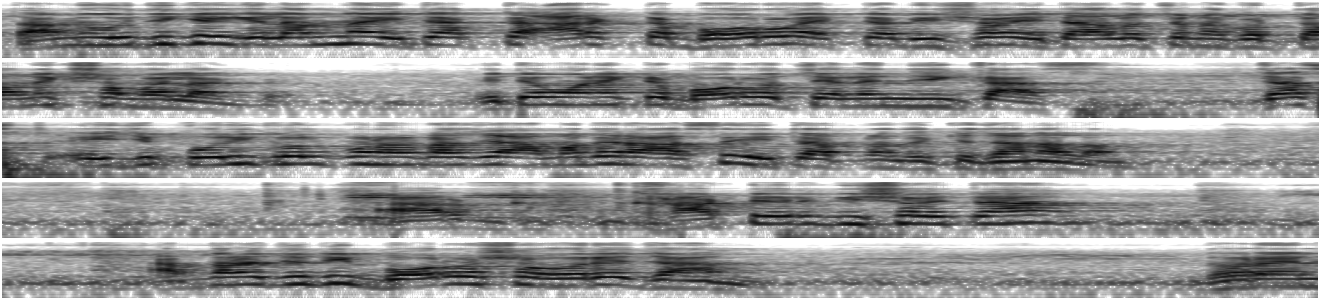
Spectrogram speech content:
তা আমি ওইদিকে গেলাম না, এটা একটা আরেকটা বড় একটা বিষয়, এটা আলোচনা করতে অনেক সময় লাগবে। এটাও অনেকটা বড় চ্যালেঞ্জিং কাজ। জাস্ট এই যে পরিকল্পনাটা যে আমাদের আছে, এটা আপনাদেরকে জানালাম। আর ঘাটের বিষয়টা, আপনারা যদি বড় শহরে যান ধরেন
